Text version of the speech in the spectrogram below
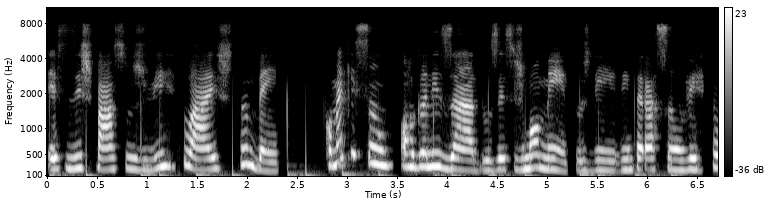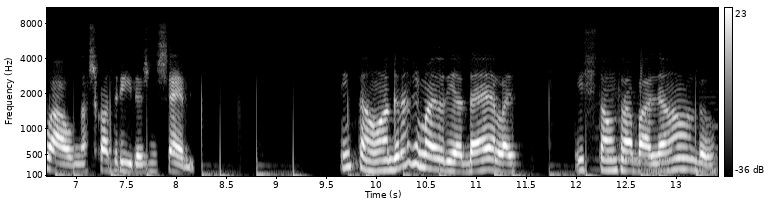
esses espaços virtuais também. Como é que são organizados esses momentos de, de interação virtual nas quadrilhas, Michelle? Então, a grande maioria delas estão trabalhando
